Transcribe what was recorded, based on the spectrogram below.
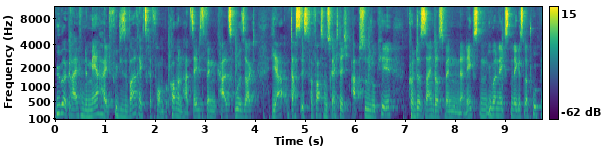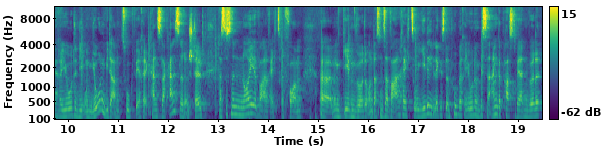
übergreifende Mehrheit für diese Wahlrechtsreform bekommen hat, selbst wenn Karlsruhe sagt, ja, das ist verfassungsrechtlich absolut okay, könnte es sein, dass wenn in der nächsten, übernächsten Legislaturperiode die Union wieder am Zug wäre, Kanzler, Kanzlerin stellt, dass es eine neue Wahlrechtsreform äh, geben würde und dass unser Wahlrecht so jede Legislaturperiode ein bisschen angepasst werden würde.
